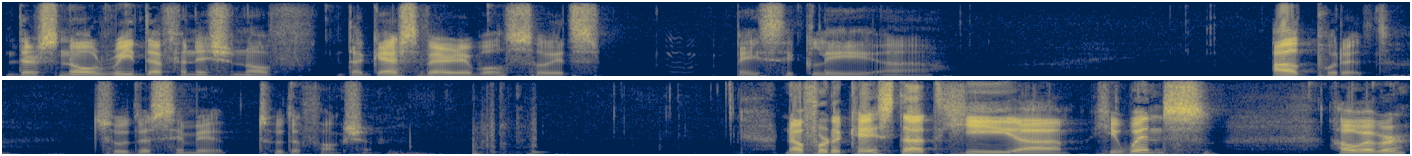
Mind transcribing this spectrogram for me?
there's no redefinition of the guess variable, so it's basically uh, outputted to the to the function. Now, for the case that he uh, he wins, However,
